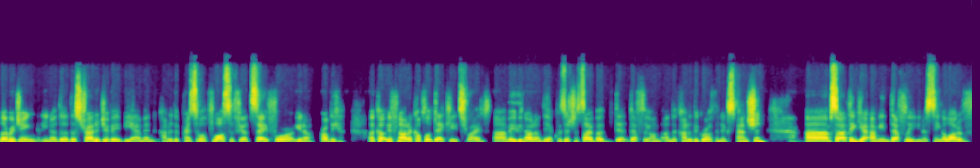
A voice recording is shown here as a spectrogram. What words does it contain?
leveraging you know the the strategy of ABM and kind of the principle of philosophy I'd say for you know probably a, if not a couple of decades right? Uh, maybe mm-hmm. not on the acquisition side but de- definitely on, on the kind of the growth and expansion. Um, so I think yeah I mean definitely you know seeing a lot of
